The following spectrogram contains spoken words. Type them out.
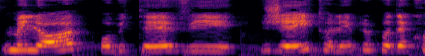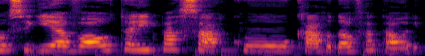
melhor obteve jeito ali para poder conseguir a volta e passar com o carro da AlphaTauri.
